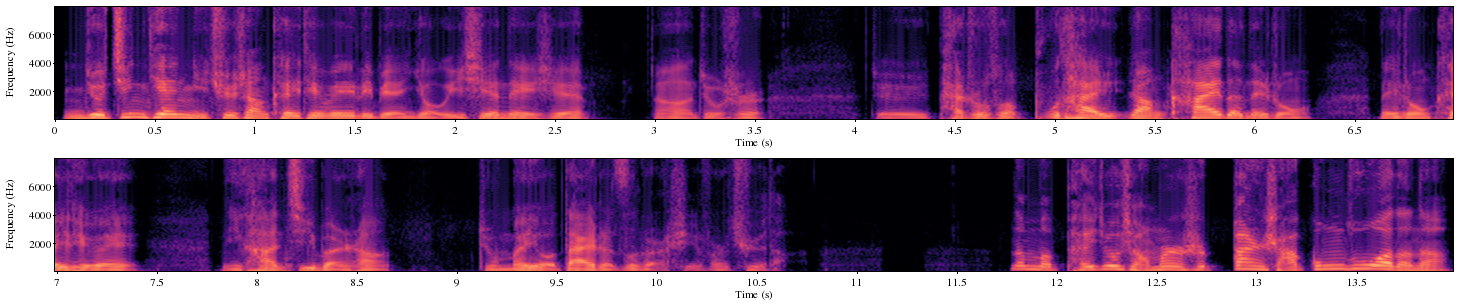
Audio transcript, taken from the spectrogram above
你就今天你去上 KTV 里边有一些那些啊，就是这派出所不太让开的那种那种 KTV，你看基本上就没有带着自个儿媳妇去的。那么陪酒小妹儿是干啥工作的呢？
